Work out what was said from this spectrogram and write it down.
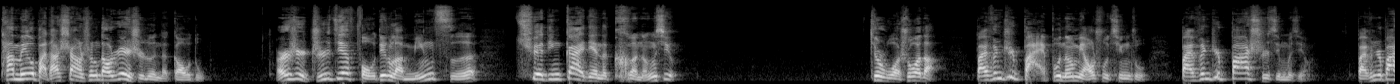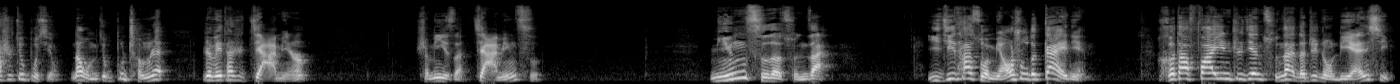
他没有把它上升到认识论的高度，而是直接否定了名词确定概念的可能性。就是我说的，百分之百不能描述清楚，百分之八十行不行？百分之八十就不行，那我们就不承认。认为它是假名，什么意思？假名词，名词的存在，以及它所描述的概念和它发音之间存在的这种联系，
